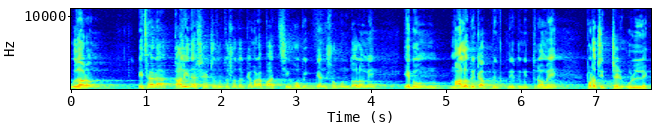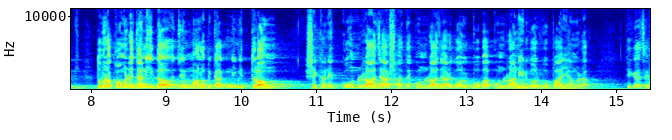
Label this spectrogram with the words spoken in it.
উদাহরণ। এছাড়া কালিদাসের চতুর্থ শতকে আমরা পাচ্ছি হবিজ্ঞান শকুন্তলমে এবং মালবিকা মিত্রমে পটচিত্রের উল্লেখ। তোমরা কমেন্টে জানিয়ে দাও যে মালবিকাগ্নি মিত্রম সেখানে কোন রাজার সাথে কোন রাজার গল্প বা কোন রানীর গল্প পাই আমরা। ঠিক আছে?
